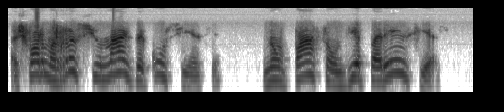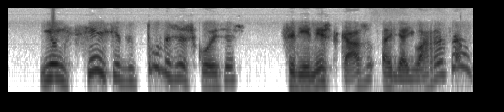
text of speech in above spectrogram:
As formas racionais da consciência não passam de aparências. E a essência de todas as coisas seria, neste caso, alheio à razão.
